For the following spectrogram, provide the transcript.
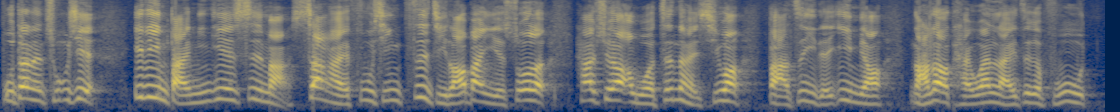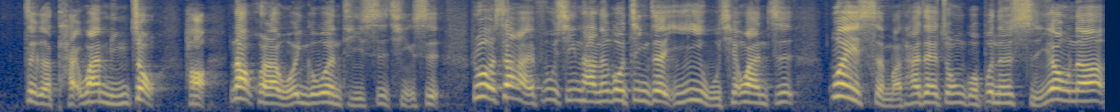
不断的出现？一定摆明件事嘛。上海复兴自己老板也说了，他需要，我真的很希望把自己的疫苗拿到台湾来这个服务。这个台湾民众好，那回来我问一个问题，事情是，如果上海复兴它能够进这一亿五千万支，为什么它在中国不能使用呢？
